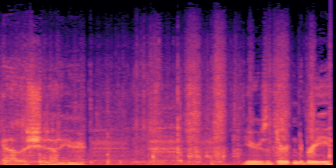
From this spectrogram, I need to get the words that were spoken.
Get all this shit out of here. Years of dirt and debris.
